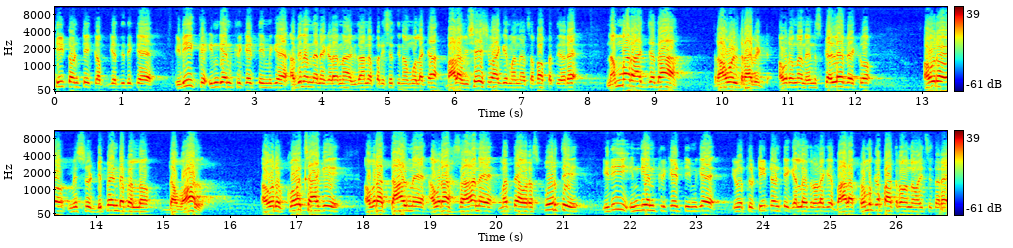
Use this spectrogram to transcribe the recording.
ಟಿ ಟ್ವೆಂಟಿ ಕಪ್ ಗೆದ್ದಿದ್ದಕ್ಕೆ ಇಡೀ ಇಂಡಿಯನ್ ಕ್ರಿಕೆಟ್ ಟೀಮ್ಗೆ ಅಭಿನಂದನೆಗಳನ್ನ ವಿಧಾನ ಪರಿಷತ್ತಿನ ಮೂಲಕ ಬಹಳ ವಿಶೇಷವಾಗಿ ಮಾನ್ಯ ಸಭಾಪತಿಯವರೇ, ನಮ್ಮ ರಾಜ್ಯದ ರಾಹುಲ್ ಡ್ರಾವಿಡ್ ಅವರನ್ನ ನೆನೆಸ್ಕೊಳ್ಳೇಬೇಕು. ಅವರು ಮಿಸ್ಟರ್ ಡಿಪೆಂಡಬಲ್, ದ ವಾಲ್. ಅವರು ಕೋಚ್ ಆಗಿ ಅವರ ತಾಳ್ಮೆ, ಅವರ ಸಹನೆ ಮತ್ತೆ ಅವರ ಸ್ಫೂರ್ತಿ ಇಡೀ ಇಂಡಿಯನ್ ಕ್ರಿಕೆಟ್ ಟೀಮ್ಗೆ ಇವತ್ತು ಟಿ ಟ್ವೆಂಟಿ ಗೆಲ್ಲೋದ್ರೊಳಗೆ ಬಹಳ ಪ್ರಮುಖ ಪಾತ್ರವನ್ನು ವಹಿಸಿದ್ದಾರೆ.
